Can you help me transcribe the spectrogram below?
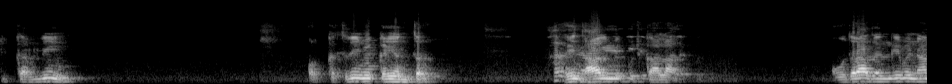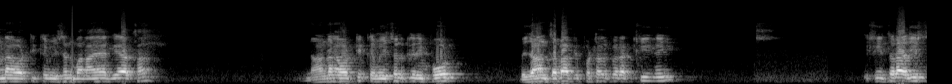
की करनी और कथनी में कई अंतर हो। कहीं दाल में कुछ काला है। गोधरा दंगे में नानावटी कमीशन बनाया गया था। नानावटी कमीशन की रिपोर्ट विधानसभा के पटल पर रखी गई। इसी तरह जिस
